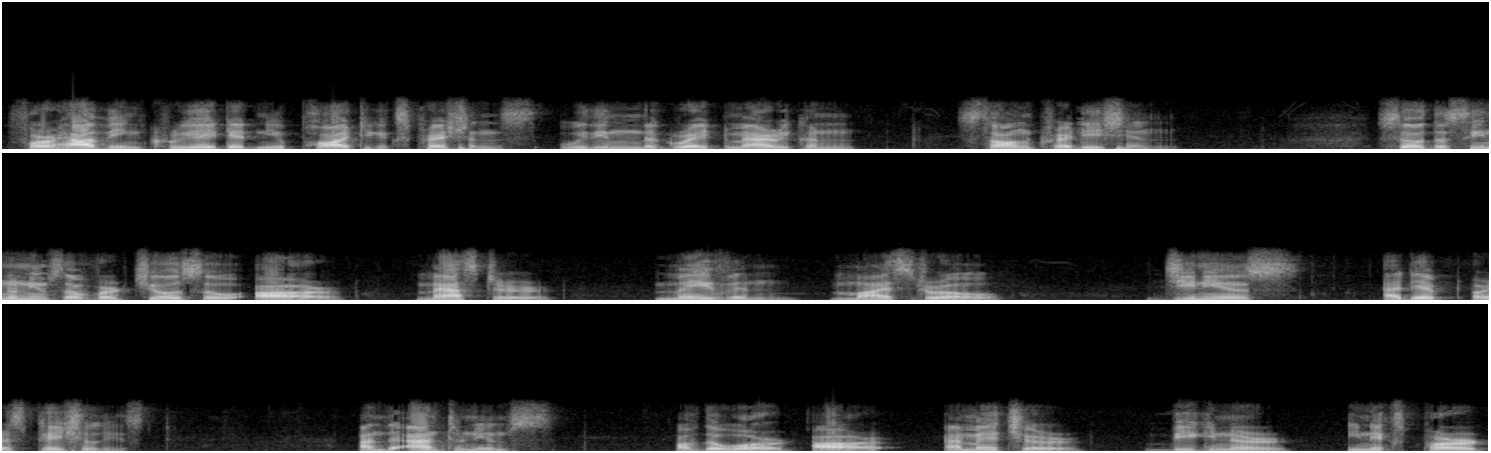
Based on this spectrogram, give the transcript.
for having created new poetic expressions within the great American song tradition. So the synonyms of virtuoso are master, maven, maestro, genius, adept or specialist. And the antonyms of the word are amateur, beginner, inexpert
